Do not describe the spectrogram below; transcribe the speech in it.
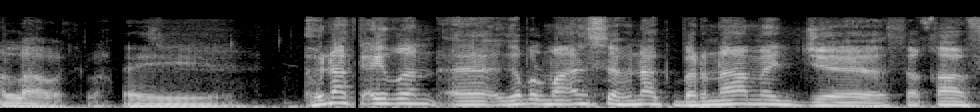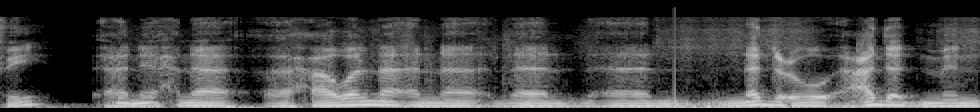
الله أكبر. أي. هناك أيضا آه، قبل ما أنسى هناك برنامج آه، ثقافي يعني إحنا حاولنا أن ندعو عدد من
